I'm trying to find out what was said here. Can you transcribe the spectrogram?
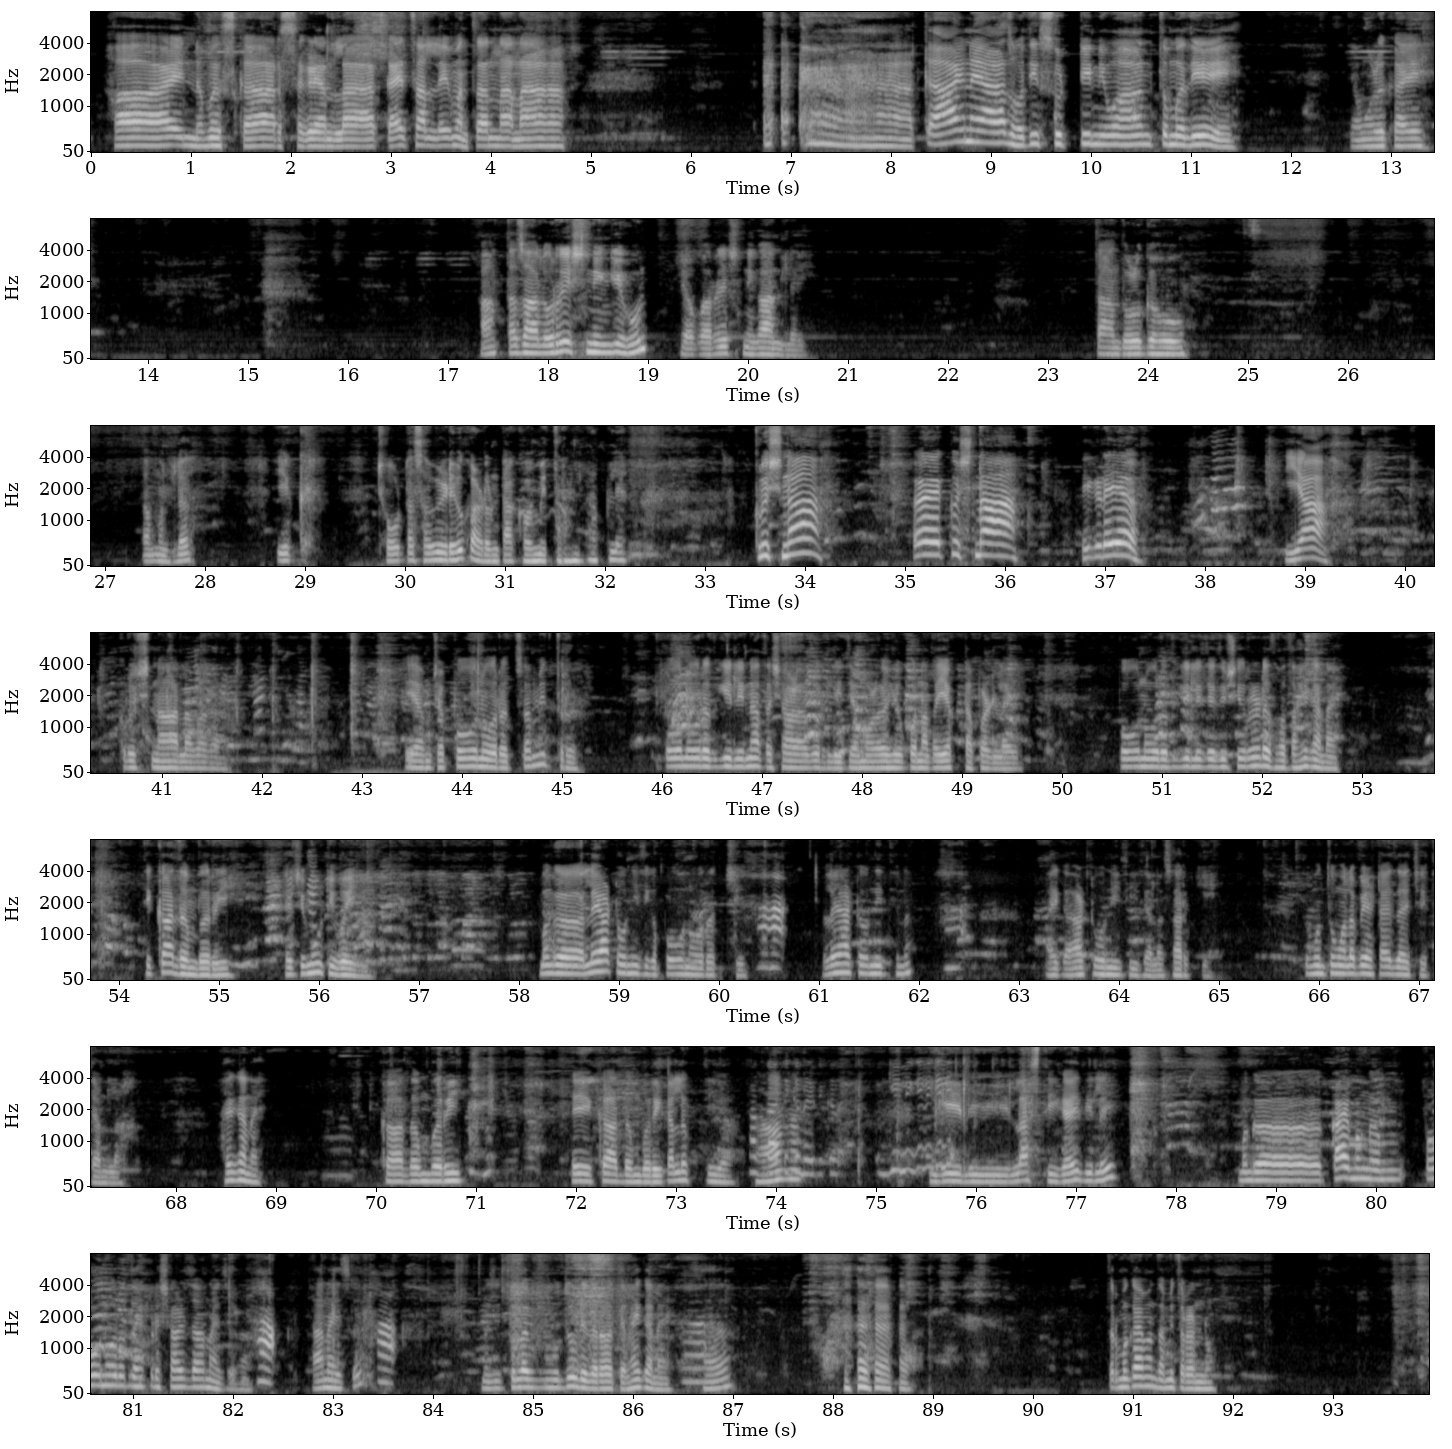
हाय नमस्कार सगळ्यांना. काय चाललंय म्हणता नाना? काय नाही आज होती सुट्टी निवांत मध्ये. त्यामुळं काय? आता झालो रेशनिंग घेऊन. का रेशनिंग आणलंय. तांदूळ गहू. आता म्हटलं एक छोटासा व्हिडिओ काढून टाकावा मित्रांना आपल्या. कृष्णा! ए कृष्णा! इकडे या. कृष्णा आला बघा. हे आमच्या पवनवरतचा मित्र. पवनवरत गेली ना आता शाळा भरली त्यामुळं हे पण आता एकटा पडलाय. पवनवरत गेली त्या दिवशी रडत होता आहे का नाही? ती कादंबरी त्याची मोठी बहीण. मग लय आठवण येते का पवनवरतची? लय आठवण येते ना? आहे का आठवण येते त्याला सारखी. तर मग तुम्हाला भेटायला जायचे त्यांना. आहे का नाही? कादंबरी. हे कादंबरी का लपती का हा गेली लाजती काय दिले? मग काय मग पवनवरतला इकडे शाळेत आणायचं का? आणायचं? म्हणजे तुला जोडीदार होते नाही का नाही? हा. तर मग काय म्हणता मित्रांनो?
